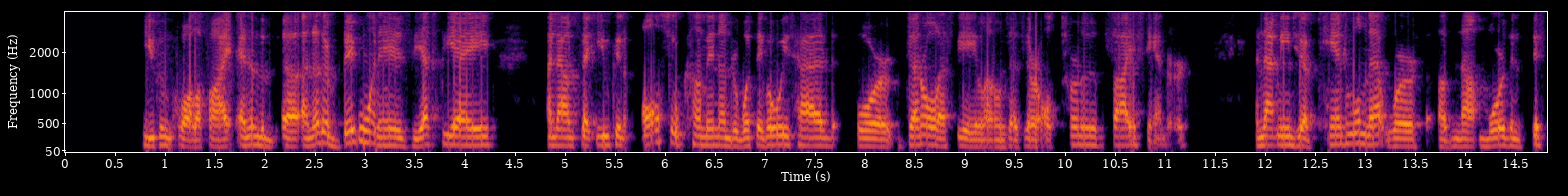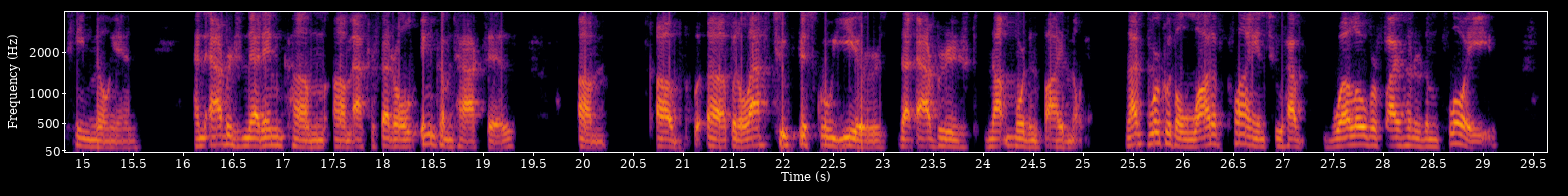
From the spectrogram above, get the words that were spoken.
you can qualify. And then the, uh, another big one is the SBA announced that you can also come in under what they've always had for general SBA loans as their alternative size standard. And that means you have tangible net worth of not more than 15 million an average net income um, after federal income taxes um, of uh, for the last two fiscal years that averaged not more than five million. And I've worked with a lot of clients who have well over 500 employees,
